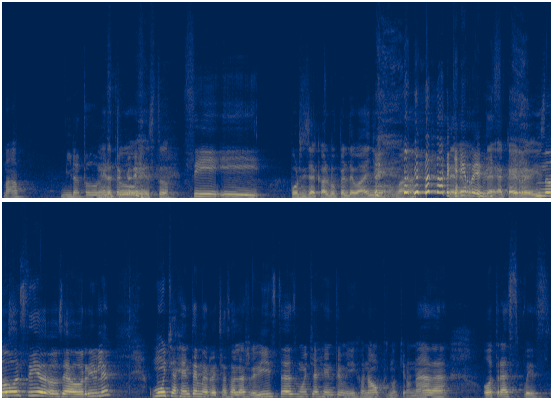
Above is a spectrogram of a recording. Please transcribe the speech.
mamá, mira todo mira esto. Mira todo esto. Sí, y... Por si se acaba el papel de baño, ma, acá, acá hay revistas. No, sí, o sea, horrible. Mucha gente me rechazó las revistas, mucha gente me dijo, no, pues no quiero nada. Otras, pues,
